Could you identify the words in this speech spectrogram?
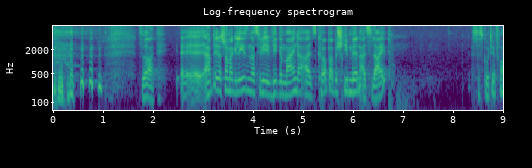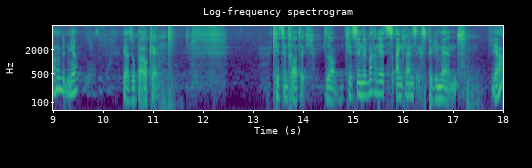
so, äh, habt ihr das schon mal gelesen, dass wir, wir Gemeinde als Körper beschrieben werden, als Leib? Ist das gut hier vorne mit mir? Ja, super. Ja, super, okay. Kirsten traut sich. So, Kirsten, wir machen jetzt ein kleines Experiment. Ja?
